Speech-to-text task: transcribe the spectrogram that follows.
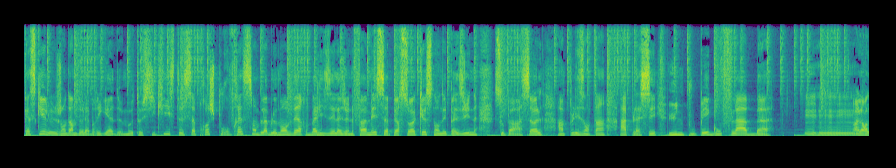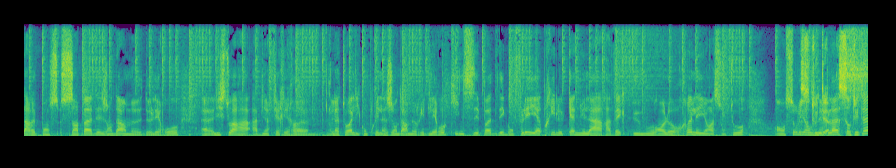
Casqué, le gendarme de la brigade motocycliste s'approche pour vraisemblablement verbaliser la jeune femme et s'aperçoit que ce n'en est pas une. Sous parasol, un plaisantin a placé une poupée gonflable. Alors la réponse sympa des gendarmes de l'Hérault, euh, l'histoire a, a bien fait rire euh, la toile, y compris la gendarmerie de l'Hérault qui ne s'est pas dégonflée et a pris le canular avec humour en le relayant à son tour. En surveillance Sur Twitter- des places. sur Twitter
